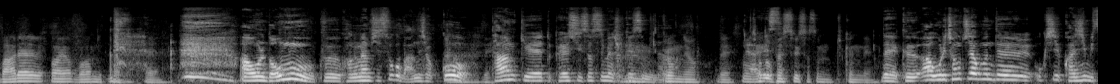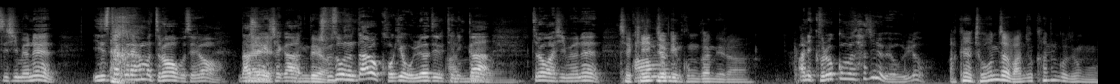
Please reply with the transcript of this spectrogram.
말해봐야 뭐합니까? 네. 아, 오늘 너무 그 광남 씨 수고 많으셨고, 아, 네. 다음 기회에 또 뵐 수 있었으면 좋겠습니다. 음, 그럼요. 네, 네, 저도. 뵐 수 있었으면 좋겠네요. 네, 그, 아, 우리 청취자분들 혹시 관심 있으시면은 인스타그램 한번 들어가 보세요. 나중에 네, 제가. 주소는 따로 거기에 올려드릴 안 테니까. 들어가시면은. 제 아, 개인적인 공간이라 아니, 그럴 거면 사진을 왜 올려? 아 그냥 저 혼자 만족하는 거죠 뭐.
